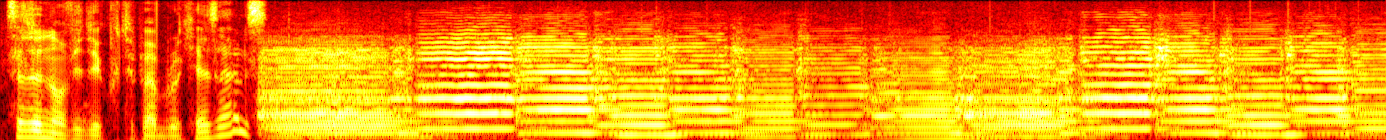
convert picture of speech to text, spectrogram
Ça donne envie d'écouter Pablo Casals. Música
